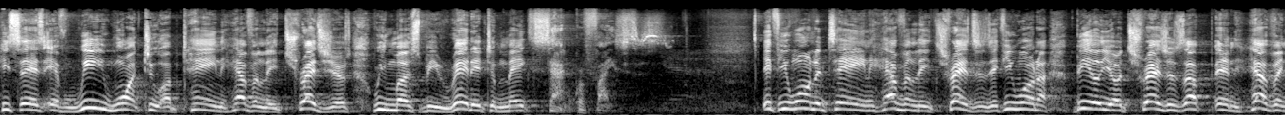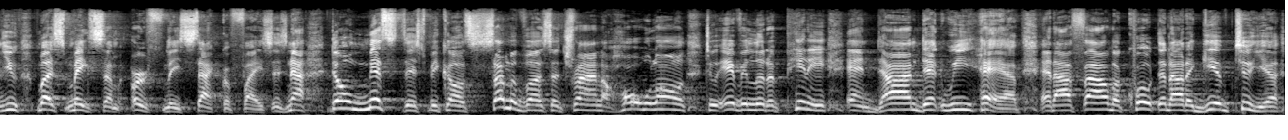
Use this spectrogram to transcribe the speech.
He says, if we want to obtain heavenly treasures, we must be ready to make sacrifices sacrifices. If you want to attain heavenly treasures, if you want to build your treasures up in heaven, you must make some earthly sacrifices. Now, don't miss this because some of us are trying to hold on to every little penny and dime that we have. And I found a quote that I ought to give to you. It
